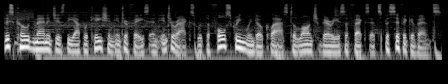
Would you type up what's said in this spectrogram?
this code manages the application interface and interacts with the full screen window class to launch various effects at specific events.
